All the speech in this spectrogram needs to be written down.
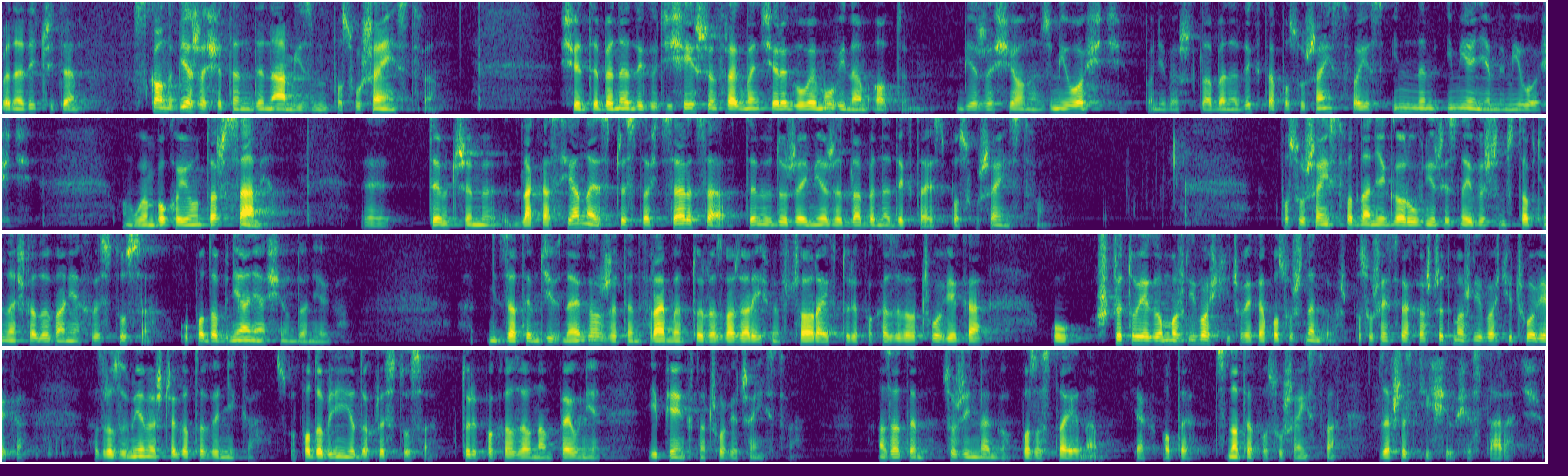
Benedicite, skąd bierze się ten dynamizm posłuszeństwa? Święty Benedykt w dzisiejszym fragmencie reguły mówi nam o tym. Bierze się on z miłości, ponieważ dla Benedykta posłuszeństwo jest innym imieniem miłości. On głęboko ją tożsamia. Y, tym, czym dla Kasjana jest czystość serca, tym w dużej mierze dla Benedykta jest posłuszeństwo. Posłuszeństwo dla niego również jest najwyższym stopniem naśladowania Chrystusa, upodobniania się do Niego. Nic zatem dziwnego, że ten fragment, który rozważaliśmy wczoraj, który pokazywał człowieka u szczytu jego możliwości, człowieka posłusznego, posłuszeństwo jako szczyt możliwości człowieka, zrozumiemy, z czego to wynika. Z upodobnienia do Chrystusa, który pokazał nam pełnię i piękno człowieczeństwa. A zatem cóż innego pozostaje nam, jak o tę cnotę posłuszeństwa ze wszystkich sił się starać.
